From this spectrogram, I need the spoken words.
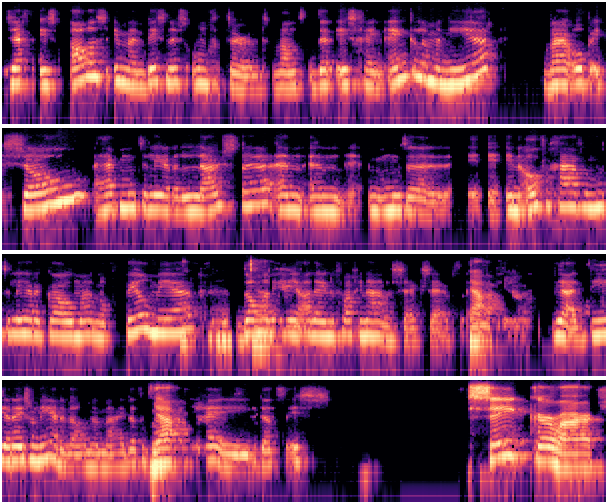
zegt, is alles in mijn business omgeturnd. Want er is geen enkele manier waarop ik zo heb moeten leren luisteren en, en moeten, in overgave moeten leren komen. Nog veel meer dan wanneer je alleen de vaginale seks hebt. Ja. Die resoneerde wel met mij. Dat ik Ja. dacht, hey, dat is... Zeker waar.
